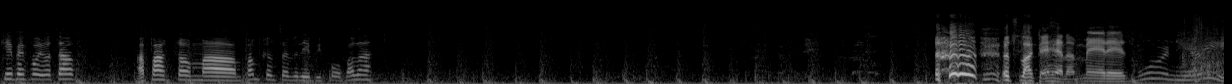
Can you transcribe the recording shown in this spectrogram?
careful for yourself. I found some um, pumpkins over there before, brother. it's like they had a mad ass war in here, eh?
